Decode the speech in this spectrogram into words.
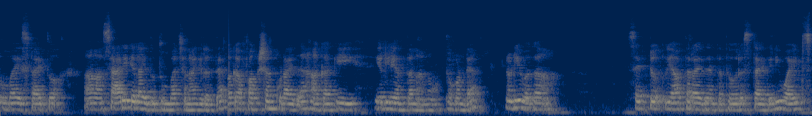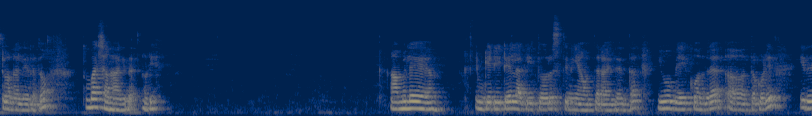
ತುಂಬ ಇಷ್ಟ ಆಯಿತು. ಸ್ಯಾರಿಗೆಲ್ಲ ಇದು ತುಂಬ ಚೆನ್ನಾಗಿರುತ್ತೆ. ಇವಾಗ ಫಂಕ್ಷನ್ ಕೂಡ ಇದೆ. ಹಾಗಾಗಿ ಇರಲಿ ಅಂತ ನಾನು ತಗೊಂಡೆ. ನೋಡಿ ಇವಾಗ ಸೆಟ್ಟು ಯಾವ ಥರ ಇದೆ ಅಂತ ತೋರಿಸ್ತಾ ಇದ್ದೀನಿ. ವೈಟ್ ಸ್ಟೋನಲ್ಲಿರೋದು ತುಂಬ ಚೆನ್ನಾಗಿದೆ. ನೋಡಿ. ಆಮೇಲೆ ನಿಮಗೆ ಡೀಟೇಲ್ ಆಗಿ ತೋರಿಸ್ತೀನಿ ಯಾವ ಥರ ಇದೆ ಅಂತ. ನೀವು ಬೇಕು ಅಂದರೆ ತಗೊಳ್ಳಿ. ಇದು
